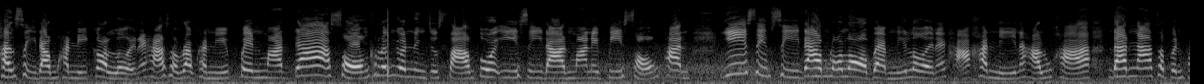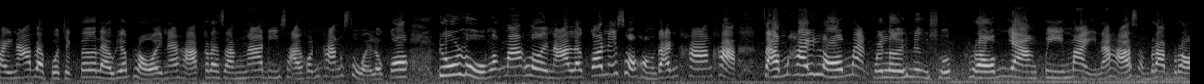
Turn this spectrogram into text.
คันสีดำคันนี้ก่อนเลยนะคะสำหรับคันนี้เป็น Mazda 2 เครื่องยนต์ 1.3 ตัว e ซีดานมาในปี 2020 สีดำหล่อๆแบบนี้เลยนะคะ คันนี้นะคะ ลูกค้าด้านหน้าจะเป็นไฟหน้าแบบโปรเจคเตอร์แล้วเรียบร้อยนะคะ กระจังหน้าดีไซน์ค่อนข้างสวย แล้วก็ดูหรูมากๆเลยนะ แล้วก็ในส่วนของด้านข้างค่ะ แม็กไปเลย 1 ชุด พร้อมยางปีใหม่นะคะสำหรับล้อ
